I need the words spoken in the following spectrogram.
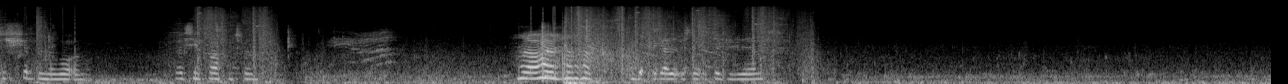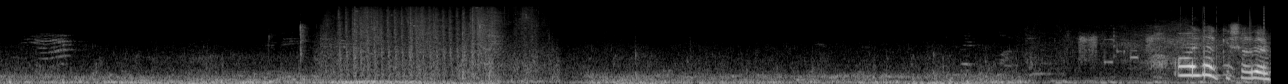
just shoved in the bottom. Let's see if I can swim. I got the guy that was not. Oh look, it's out there.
